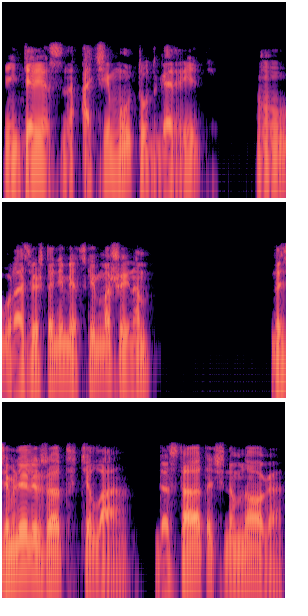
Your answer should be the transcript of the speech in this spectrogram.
Интересно, а чему тут гореть? Ну, разве что немецким машинам. На земле лежат тела. Достаточно много.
